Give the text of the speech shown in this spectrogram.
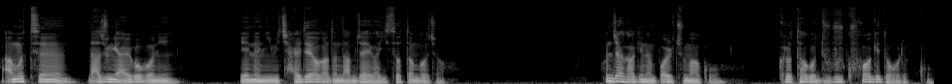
아무튼 나중에 알고 보니 얘는 이미 잘 되어가던 남자애가 있었던 거죠. 혼자 가기는 뻘쭘하고 그렇다고 누굴 구하기도 어렵고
